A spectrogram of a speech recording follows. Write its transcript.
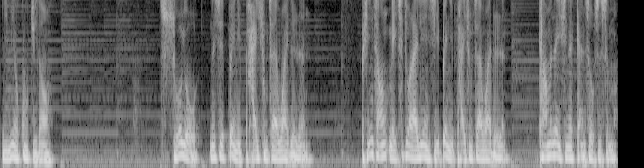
你没有顾及到。所有那些被你排除在外的人，平常每次都来练习被你排除在外的人，他们内心的感受是什么？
